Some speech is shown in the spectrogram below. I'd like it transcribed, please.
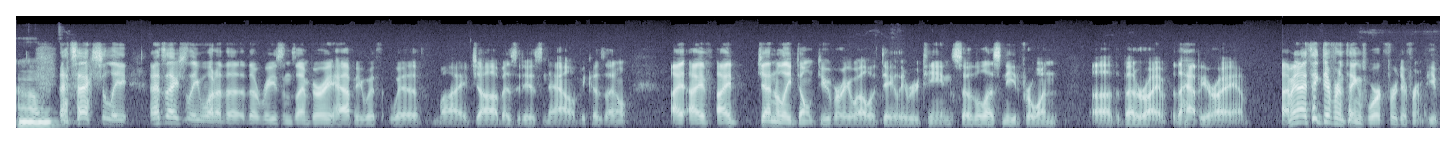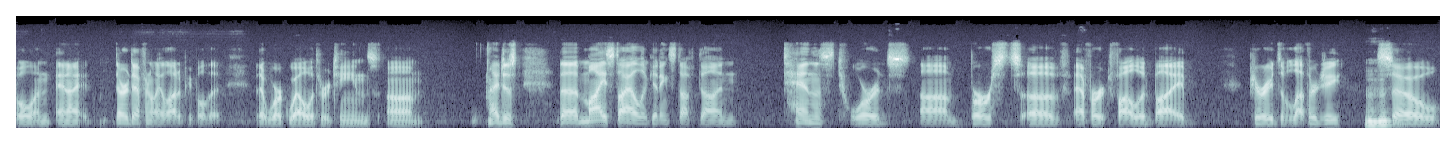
Um, that's actually that's actually one of the, the reasons I'm very happy with, with my job as it is now because I don't I I've, i generally don't do very well with daily routines. So the less need for one, uh, the better I am, the happier I am. I mean, I think different things work for different people, and, and I there are definitely a lot of people that, that work well with routines. Um, I just the my style of getting stuff done tends towards um, bursts of effort followed by periods of lethargy. Mm-hmm. So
